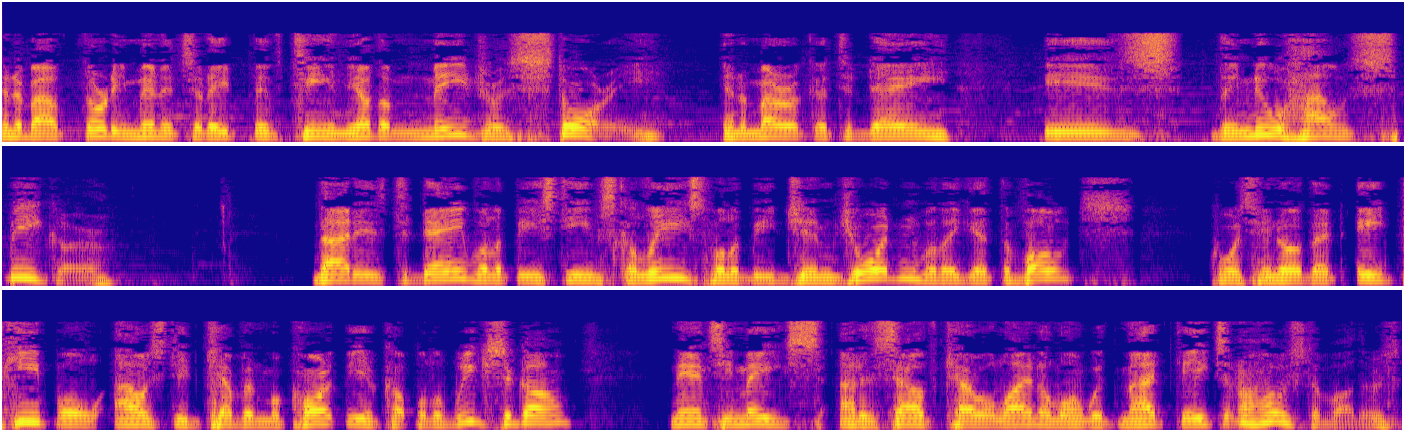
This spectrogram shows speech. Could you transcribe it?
in about 30 minutes at 8.15. The other major story in America today is the new House Speaker. That is today. Will it be Steve Scalise? Will it be Jim Jordan? Will they get the votes? Of course, you know that eight people ousted Kevin McCarthy a couple of weeks ago. Nancy Mace out of South Carolina, along with Matt Gaetz and a host of others,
